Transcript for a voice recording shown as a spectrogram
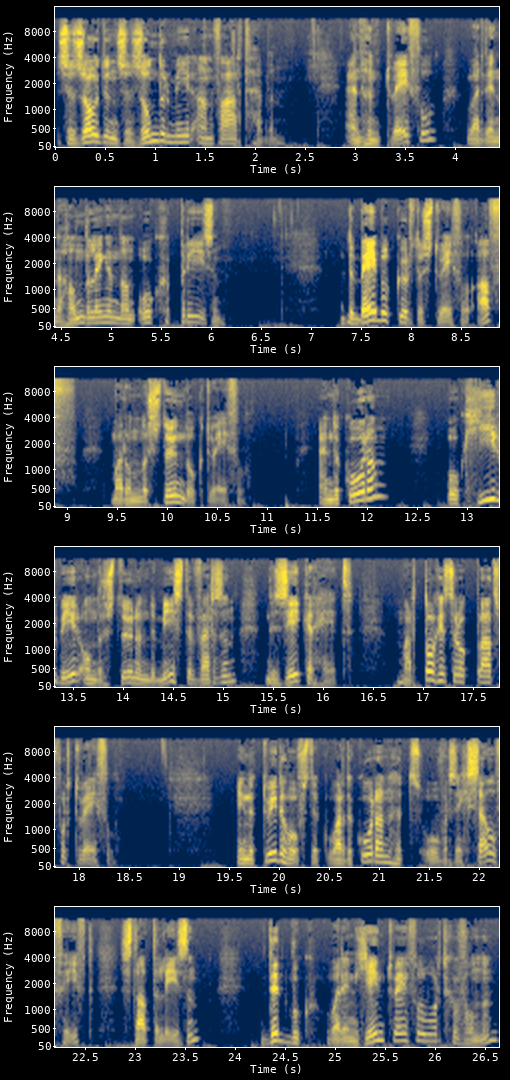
Ze zouden ze zonder meer aanvaard hebben, en hun twijfel werd in de handelingen dan ook geprezen. De Bijbel keurt dus twijfel af, maar ondersteunt ook twijfel. En de Koran? Ook hier weer ondersteunen de meeste versen de zekerheid, maar toch is er ook plaats voor twijfel. In het tweede hoofdstuk, waar de Koran het over zichzelf heeft, staat te lezen: Dit boek, waarin geen twijfel wordt gevonden,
